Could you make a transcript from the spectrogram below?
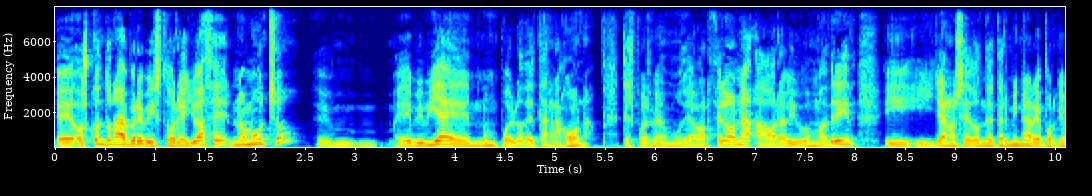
eh, os cuento una breve historia. Yo hace no mucho eh, vivía en un pueblo de Tarragona. Después me mudé a Barcelona, ahora vivo en Madrid y, ya no sé dónde terminaré porque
